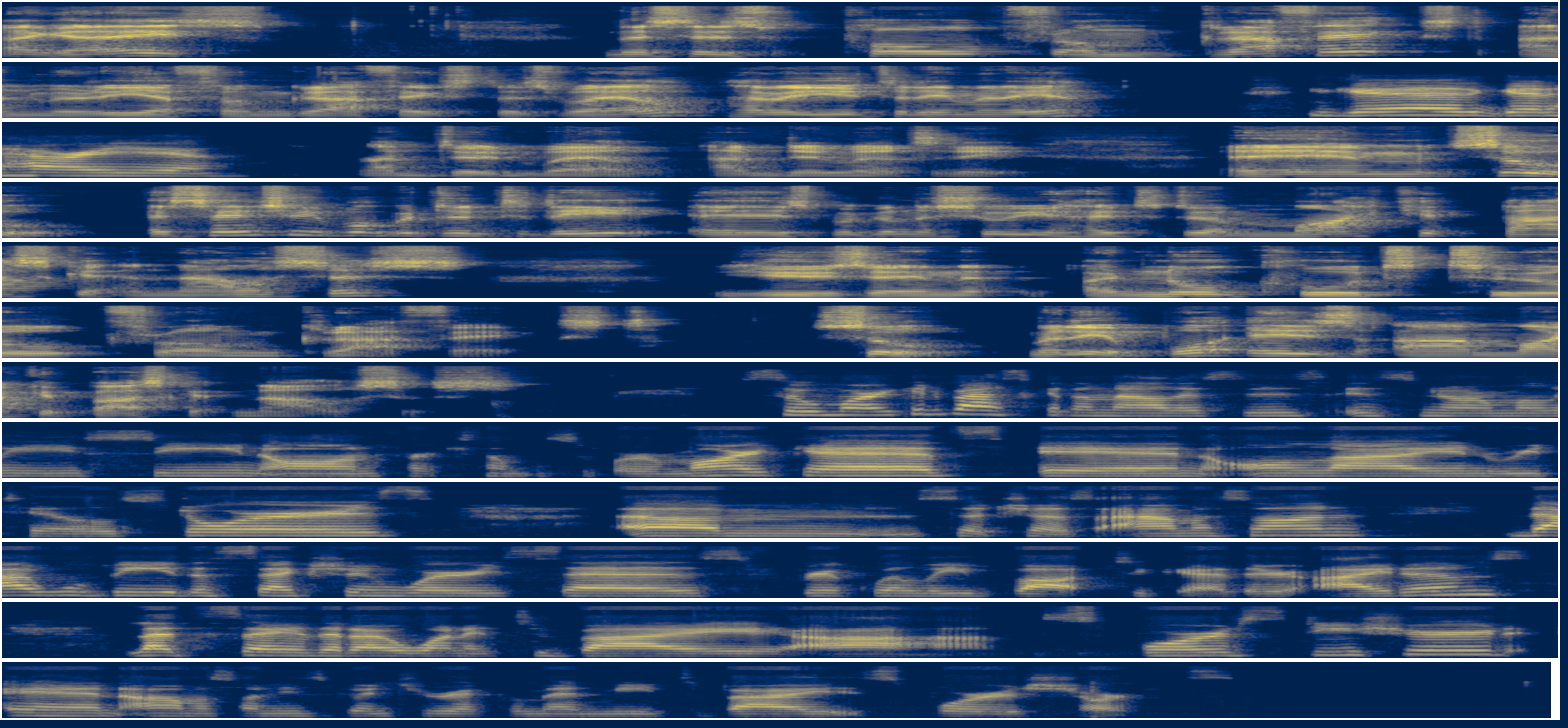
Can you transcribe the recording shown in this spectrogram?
Hi guys, this is Paul from Graphext and Maria from Graphext as well. How are you today, Maria? Good, good. How are you? I'm doing well. I'm doing well today. Um, so essentially what we're doing today is we're going to show you how to do a market basket analysis using our no code tool from Graphext. So Maria, what is a market basket analysis? So market basket analysis is normally seen on, for example, supermarkets and online retail stores, um, such as Amazon. That will be the section where it says frequently bought together items. Let's say that I wanted to buy a sports t-shirt and Amazon is going to recommend me to buy sports shorts.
